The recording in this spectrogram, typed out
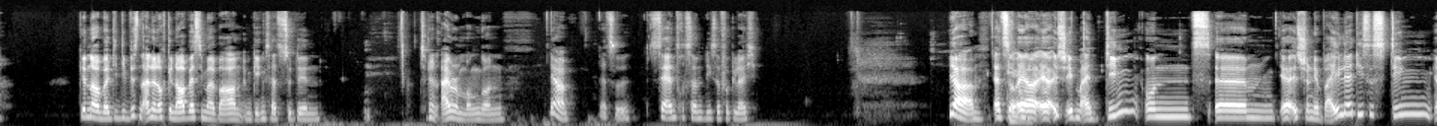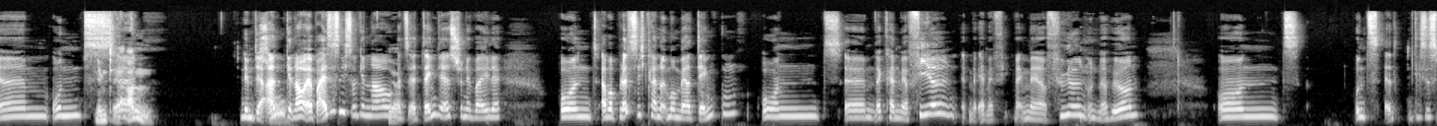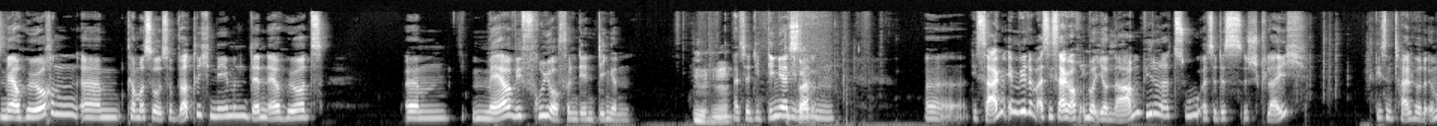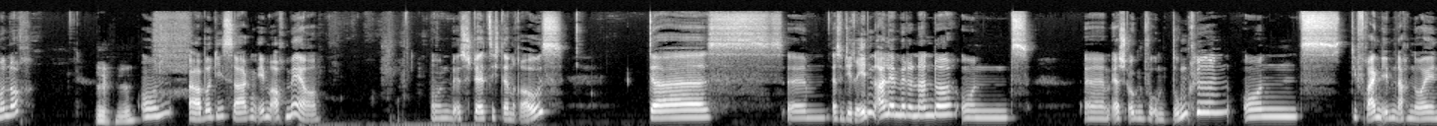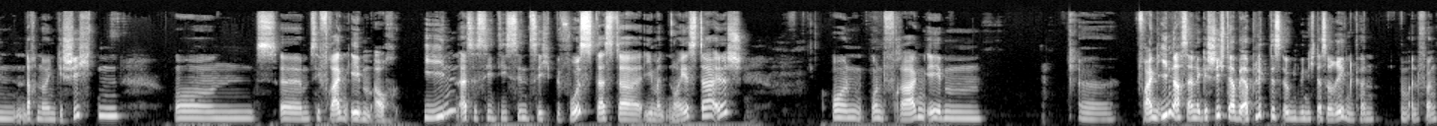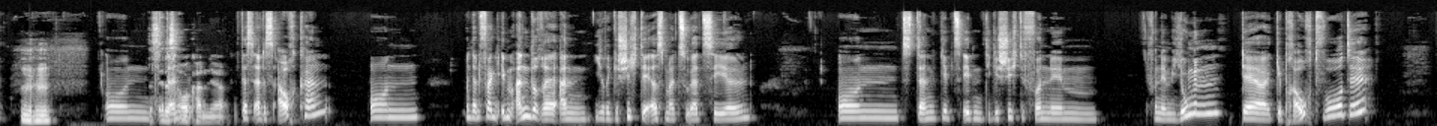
Genau, weil die, die wissen alle noch genau, wer sie mal waren, im Gegensatz zu den zu den Ironmongern. Ja, also sehr interessant, dieser Vergleich. Ja, also genau. er, er ist eben ein Ding und ähm, er ist schon eine Weile dieses Ding ähm, und nimmt er ähm, an. Nimmt er so. an, genau, er weiß es nicht so genau, ja. also er denkt, er ist schon eine Weile und aber plötzlich kann er immer mehr denken und ähm, er kann mehr fühlen, mehr, mehr, mehr fühlen und mehr hören und und äh, dieses mehr hören ähm, kann man so, so wörtlich nehmen, denn er hört ähm, mehr wie früher von den Dingen. Mhm. Also die Dinge, das die machen, äh, die sagen ihm wieder, also sie sagen auch immer ihren Namen wieder dazu, also das ist gleich. Diesen Teil hört er immer noch. Mhm. Und, aber die sagen eben auch mehr. Und es stellt sich dann raus, dass, ähm, also die reden alle miteinander und ähm, erst irgendwo um Dunkeln und die fragen eben nach neuen, nach neuen Geschichten und ähm, sie fragen eben auch ihn, also sie, die sind sich bewusst, dass da jemand Neues da ist und, und fragen eben, äh, fragen ihn nach seiner Geschichte, aber er blickt es irgendwie nicht, dass er reden kann am Anfang. Mhm. Und dass er das auch kann, ja. Dass er das auch kann. Und, und dann fangen eben andere an, ihre Geschichte erstmal zu erzählen. Und dann gibt es eben die Geschichte von dem, von dem Jungen, der gebraucht wurde.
